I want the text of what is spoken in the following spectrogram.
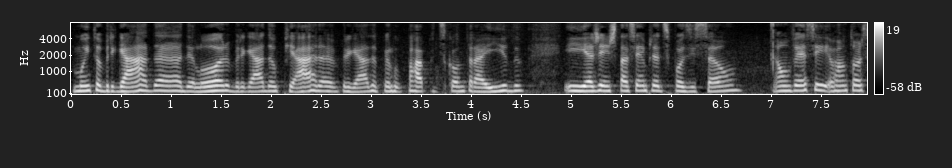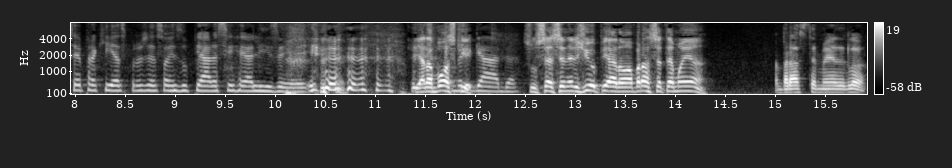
Muito obrigada, Delor, obrigada, Piara, obrigada pelo papo descontraído. E a gente está sempre à disposição. Vamos ver se. Vamos torcer para que as projeções do Piara se realizem aí. Piara Bosque. Obrigada. Sucesso e energia, Piara. Um abraço até amanhã. abraço até amanhã, Delor.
